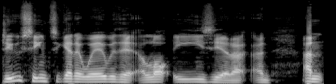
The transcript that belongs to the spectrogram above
do seem to get away with it a lot easier. And and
